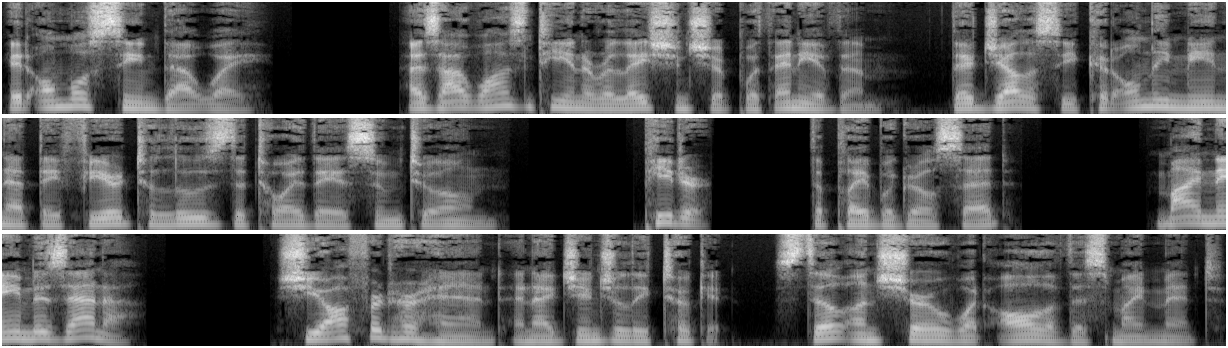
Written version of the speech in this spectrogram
It almost seemed that way. As I wasn't in a relationship with any of them, their jealousy could only mean that they feared to lose the toy they assumed to own. Peter, the Playboy girl said. My name is Anna. She offered her hand, and I gingerly took it, still unsure what all of this might meant.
